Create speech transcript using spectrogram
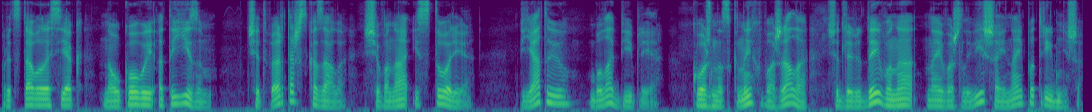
представилась як науковий атеїзм. Четверта ж сказала, що вона історія. П'ятою була Біблія. Кожна з книг вважала, що для людей вона найважливіша і найпотрібніша.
